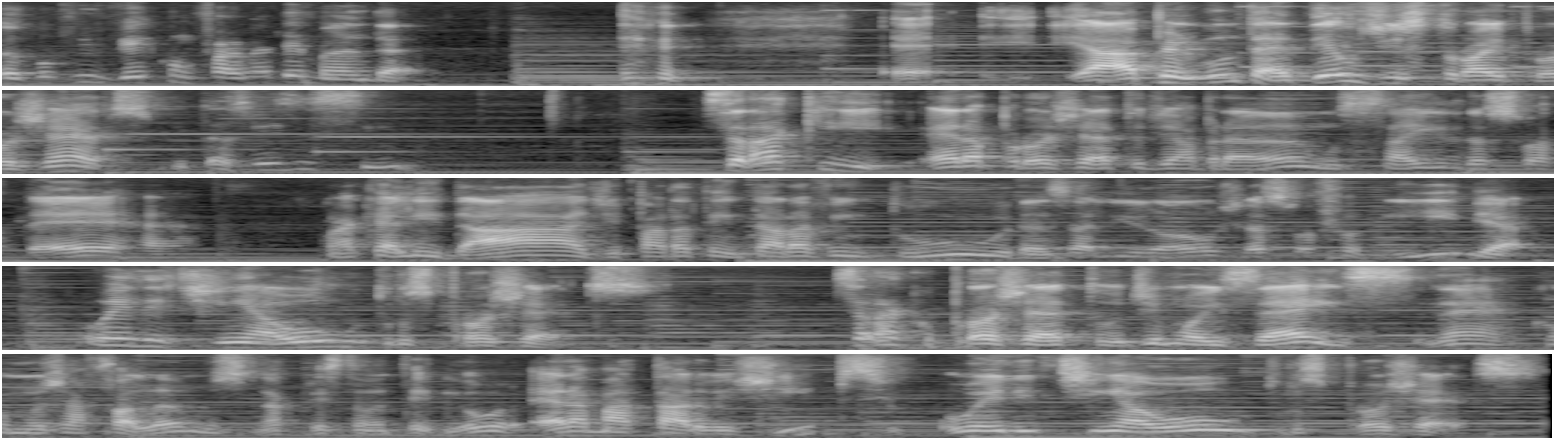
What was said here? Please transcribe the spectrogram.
eu vou viver conforme a demanda. é, a pergunta é: Deus destrói projetos? Muitas vezes sim. Será que era projeto de Abraão sair da sua terra com aquela idade para tentar aventuras ali longe da sua família? Ou ele tinha outros projetos? Será que o projeto de Moisés, né, como já falamos na questão anterior, era matar o egípcio ou ele tinha outros projetos?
